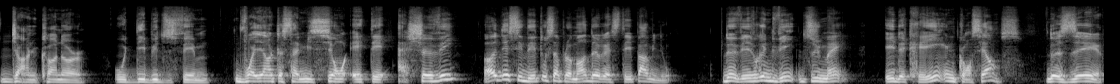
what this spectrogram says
John Connor au début du film. Voyant que sa mission était achevée, a décidé tout simplement de rester parmi nous, de vivre une vie d'humain et de créer une conscience, de se dire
